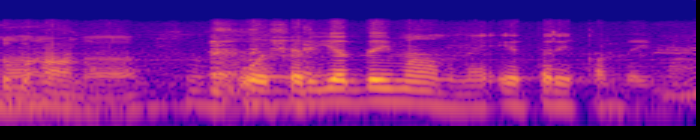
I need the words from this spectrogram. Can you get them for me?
سبحان وہ شریعت دے امام نے یہ طریقت دے امام.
